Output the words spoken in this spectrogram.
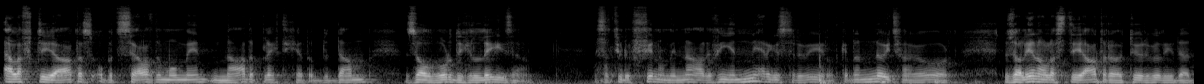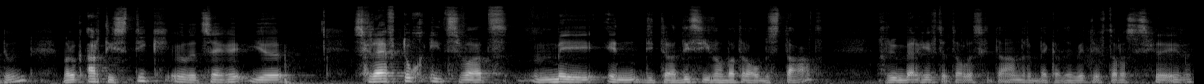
elf theaters op hetzelfde moment na de plechtigheid op de Dam zal worden gelezen. Dat is natuurlijk fenomenaal. Dat vind je nergens ter wereld. Ik heb er nooit van gehoord. Dus alleen al als theaterauteur wil je dat doen. Maar ook artistiek wil het zeggen, je schrijft toch iets wat mee in die traditie van wat er al bestaat. Grunberg heeft het al eens gedaan, Rebecca de Wit heeft al eens geschreven.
